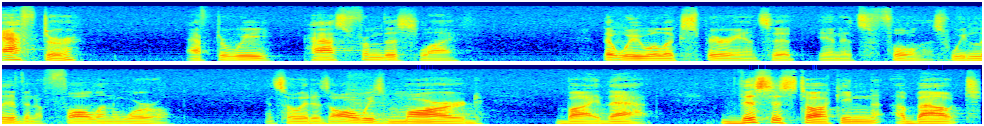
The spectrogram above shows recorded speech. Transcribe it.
after, after we pass from this life, that we will experience it in its fullness. We live in a fallen world, and so it is always marred by that. This is talking about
